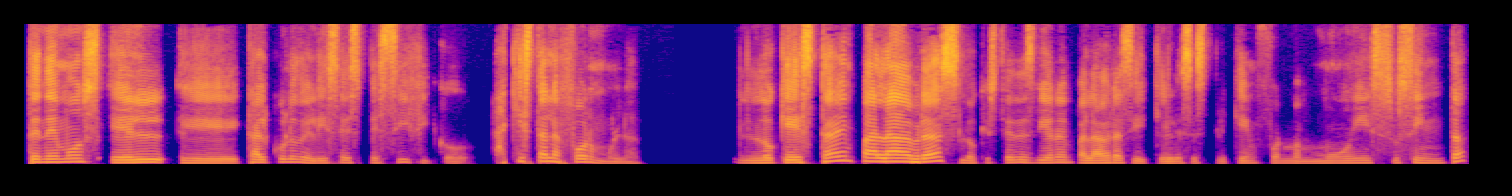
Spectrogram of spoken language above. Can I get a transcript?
tenemos el eh, cálculo del ICE específico. Aquí está la fórmula. Lo que está en palabras, lo que ustedes vieron en palabras y que les expliqué en forma muy sucinta,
